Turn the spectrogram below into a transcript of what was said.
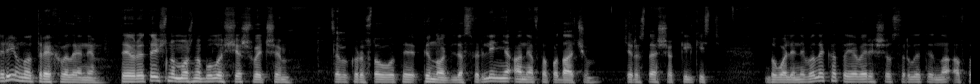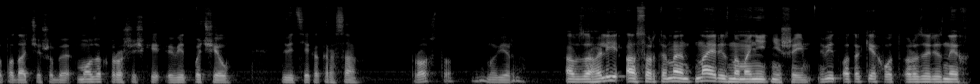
Рівно 3 хвилини. Теоретично можна було ще швидше. Це використовувати піноль для сверління, а не автоподачу. Через те, що кількість доволі невелика, то я вирішив сверлити на автоподачі, щоб мозок трошечки відпочив. Дивіться, яка краса. Просто неймовірно. А взагалі асортимент найрізноманітніший від отаких от розрізних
